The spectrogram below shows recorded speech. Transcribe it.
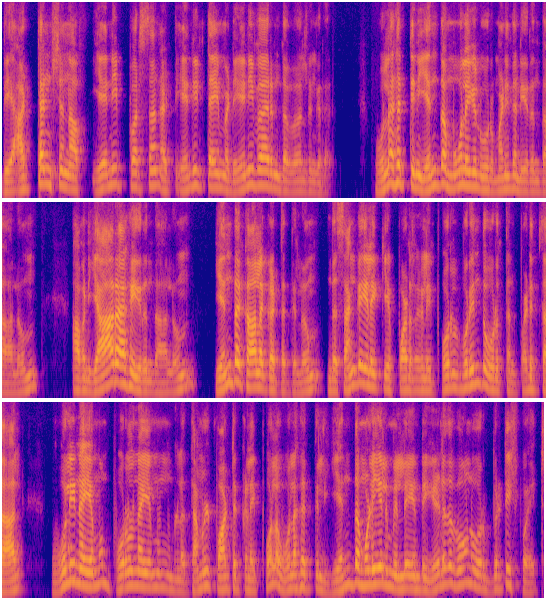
the attention of any person at any time at anywhere in the வேர்ல்டுங்கிறார் உலகத்தின் எந்த மூலையில் ஒரு மனிதன் இருந்தாலும் அவன் யாராக இருந்தாலும் எந்த காலகட்டத்திலும் இந்த சங்க இலக்கிய பாடல்களை பொருள் புரிந்து ஒருத்தன் படித்தால் ஒலிநயமும் பொருள் நயமும் உள்ள தமிழ் பாட்டுக்களைப் போல உலகத்தில் எந்த மொழியிலும் இல்லை என்று எழுதுபவன் ஒரு பிரிட்டிஷ் போயிட்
